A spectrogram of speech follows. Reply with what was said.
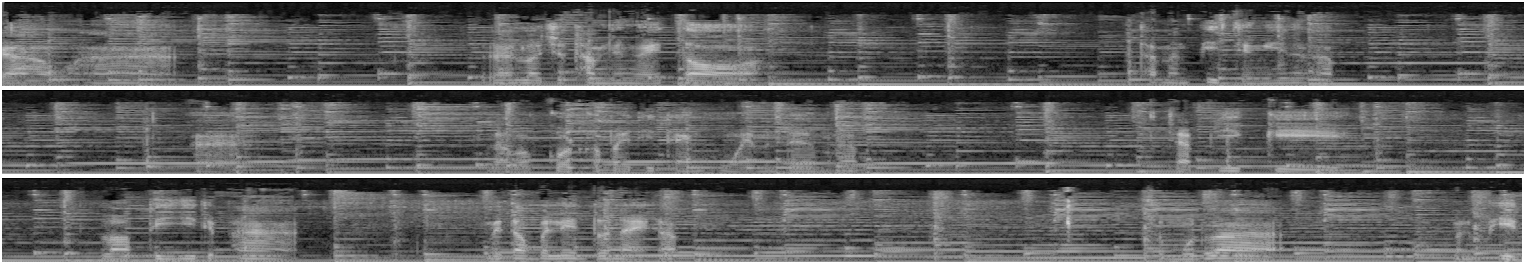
95 แล้วเราจะทำยังไงต่อ ถ้ามันผิดอย่างนี้นะครับ อ่า เราก็กดเข้าไปที่แทงหวยเหมือนเดิมครับ จับยี่กี รอบที่ 25 ไม่ต้องไปเล่นตัวไหนครับ สมมุติว่ามันผิด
